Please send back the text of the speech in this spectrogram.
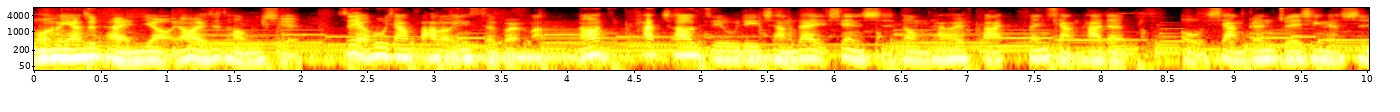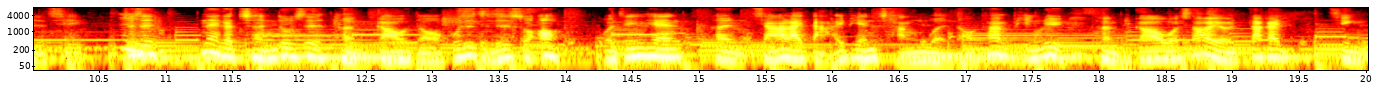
我们一样是朋友，然后也是同学，所以有互相 follow Instagram 嘛。然后她超级无敌常在现实动态会发分享她的偶像跟追星的事情，就是那个程度是很高的哦，不是只是说哦。我今天很想要来打一篇长文哦，他们频率很高。我稍微有大概请，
